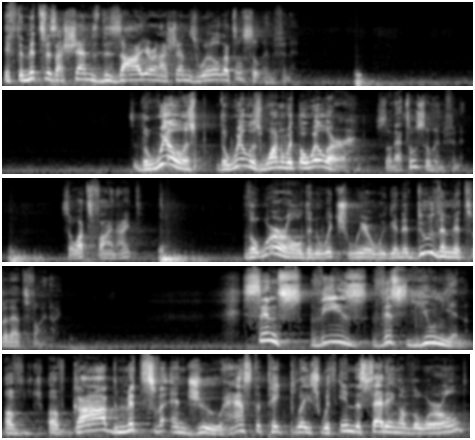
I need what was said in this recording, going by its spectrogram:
If the mitzvah is Hashem's desire and Hashem's will, that's also infinite. It's the will is the will is one with the willer, so that's also infinite. So what's finite? The world in which we're, we're going to do the mitzvah, that's finite. Since these, this union of, of God, mitzvah, and Jew has to take place within the setting of the world,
